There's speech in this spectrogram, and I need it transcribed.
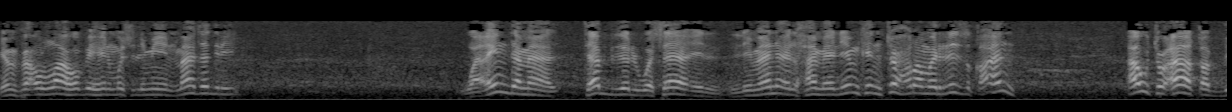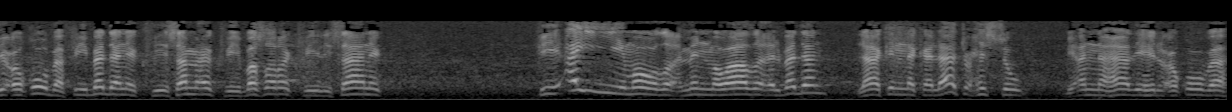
ينفع الله به المسلمين ما تدري. وعندما تبذل وسائل لمنع الحمل يمكن تحرم الرزق أنت أو تعاقب بعقوبة في بدنك في سمعك في بصرك في لسانك في أي موضع من مواضع البدن لكنك لا تحس بأن هذه العقوبة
